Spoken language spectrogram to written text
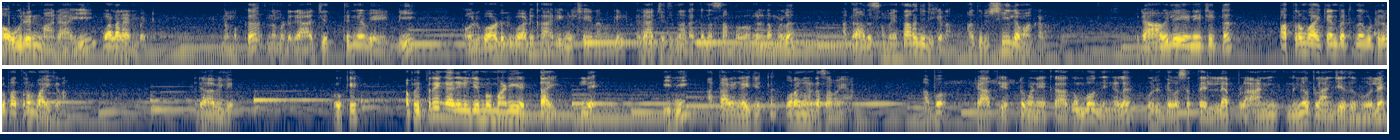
പൗരന്മാരായി വളരാൻ പറ്റും. നമുക്ക് നമ്മുടെ രാജ്യത്തിന് വേണ്ടി ഒരുപാട് ഒരുപാട് കാര്യങ്ങൾ ചെയ്യണമെങ്കിൽ രാജ്യത്ത് നടക്കുന്ന സംഭവങ്ങൾ നമ്മൾ അതാത് സമയത്ത് അറിഞ്ഞിരിക്കണം. അതൊരു ശീലമാക്കണം. രാവിലെ എണീറ്റിട്ട് പത്രം വായിക്കാൻ പറ്റുന്ന കുട്ടികൾ പത്രം വായിക്കണം. രാവിലെ. ഓക്കെ? അപ്പോൾ ഇത്രയും കാര്യങ്ങൾ ചെയ്യുമ്പോൾ മണി എട്ടായി അല്ലേ? ഇനി അത്താഴം കഴിച്ചിട്ട് ഉറങ്ങേണ്ട സമയമാണ്. അപ്പോൾ രാത്രി എട്ട് മണിയൊക്കെ ആകുമ്പോൾ നിങ്ങൾ ഒരു ദിവസത്തെ എല്ലാ പ്ലാനിങ് നിങ്ങൾ പ്ലാൻ ചെയ്തതുപോലെ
